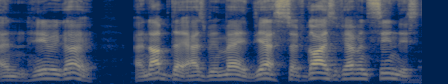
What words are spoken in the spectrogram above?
And here we go. An update has been made. Yes, so if guys, if you haven't seen this,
